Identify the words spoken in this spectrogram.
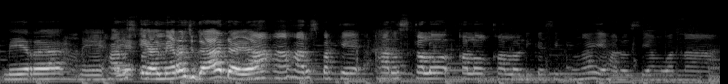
merah. Nah, Me harus ya, ya, merah juga ada ya. Ah, ah, harus pakai harus kalau kalau kalau dikasih bunga ya harus yang warna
